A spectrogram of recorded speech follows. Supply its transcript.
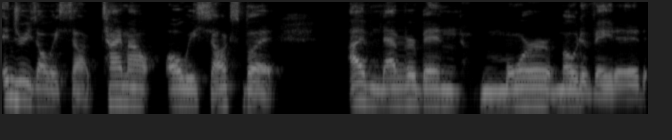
injuries always suck. Timeout always sucks, but I've never been more motivated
